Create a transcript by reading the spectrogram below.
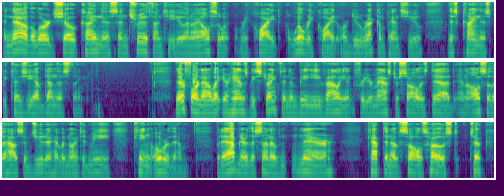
And now the Lord show kindness and truth unto you, and I also requite, will requite, or do recompense you this kindness, because ye have done this thing. Therefore now let your hands be strengthened, and be ye valiant, for your master Saul is dead, and also the house of Judah have anointed me king over them. But Abner the son of Ner, captain of Saul's host, took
